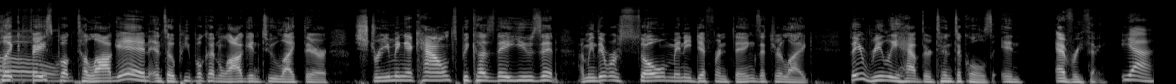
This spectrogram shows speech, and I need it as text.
click Oh. Facebook to log in, and so people couldn't log into like their streaming accounts because they use it. I mean, there were so many different things that you're like, they really have their tentacles in everything, Yeah.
